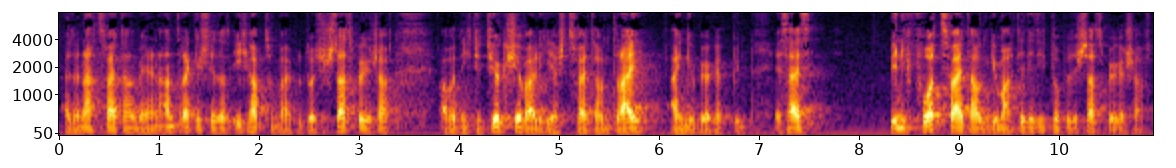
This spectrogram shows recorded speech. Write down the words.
Also nach 2000, wenn ein Antrag gestellt hat, ich habe zum Beispiel deutsche Staatsbürgerschaft, aber nicht die türkische, weil ich erst 2003 eingebürgert bin. Es das heißt, wenn ich vor 2000 gemacht hätte, hätte ich doppelte Staatsbürgerschaft.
